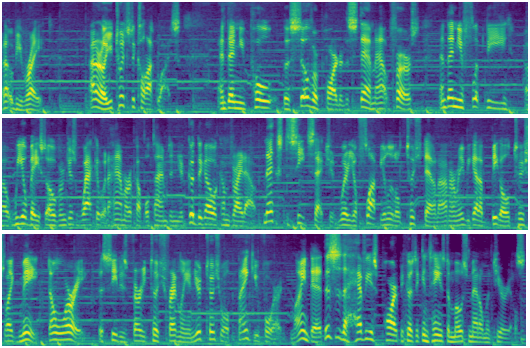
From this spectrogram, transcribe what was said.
That would be right. I don't know, you twist it clockwise. And then you pull the silver part of the stem out first, and then you flip the uh, wheelbase over and just whack it with a hammer a couple times, and you're good to go. It comes right out. Next, the seat section, where you'll flop your little tush down on, or maybe you got a big old tush like me. Don't worry, the seat is very tush friendly, and your tush will thank you for it. Mine did. This is the heaviest part because it contains the most metal materials.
